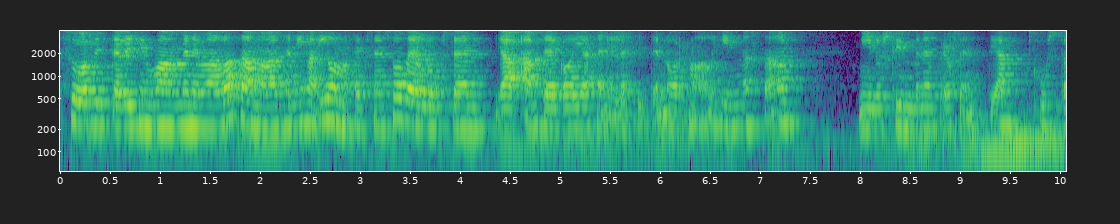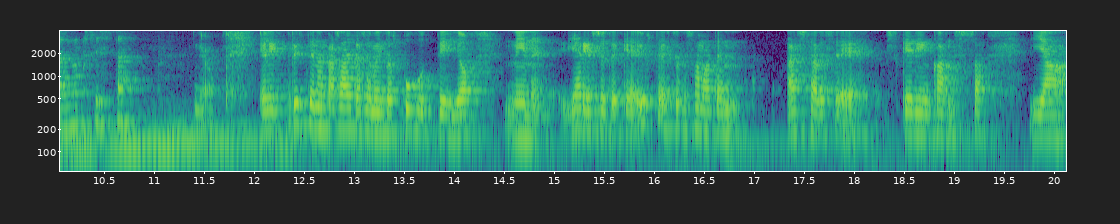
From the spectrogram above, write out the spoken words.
suosittelisin vaan menemään lataamaan sen ihan ilmaiseksi sen sovelluksen ja MTK-jäsenille sitten normaali hinnasta on miinus 10 prosenttia kustannuksista. Joo. Eli Kristiinan kanssa aikaisemmin tuossa puhuttiin jo, niin järjestö tekee yhteistyötä samaten SLC Skedin kanssa ja,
